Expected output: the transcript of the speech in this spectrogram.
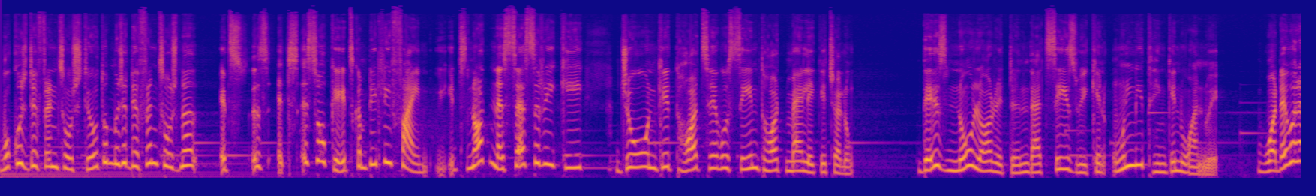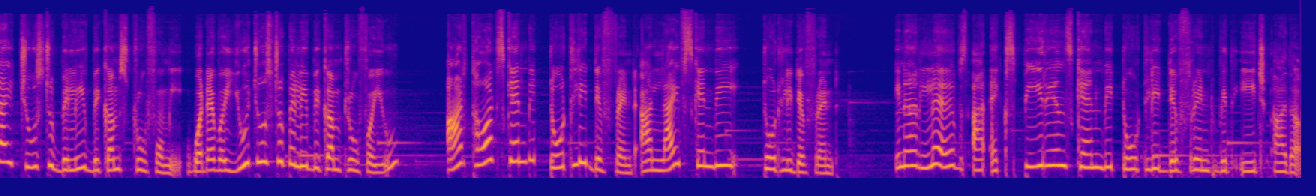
वो कुछ डिफरेंट सोचते हो तो मुझे डिफरेंट सोचना it's it's it's okay it's completely fine it's not necessary कि जो उनके थॉट्स हैं, वो सेम थॉट मैं लेके चलूँ. There is no law written that says we can only think in one way whatever I choose to believe becomes true for me whatever you choose to believe become true for you our thoughts can be totally different our lives can be totally different. In our lives, our experience can be totally different with each other.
